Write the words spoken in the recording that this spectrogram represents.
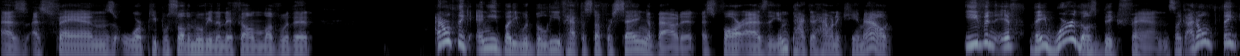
as as fans or people saw the movie and then they fell in love with it, I don't think anybody would believe half the stuff we're saying about it as far as the impact it had when it came out, even if they were those big fans. Like, I don't think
